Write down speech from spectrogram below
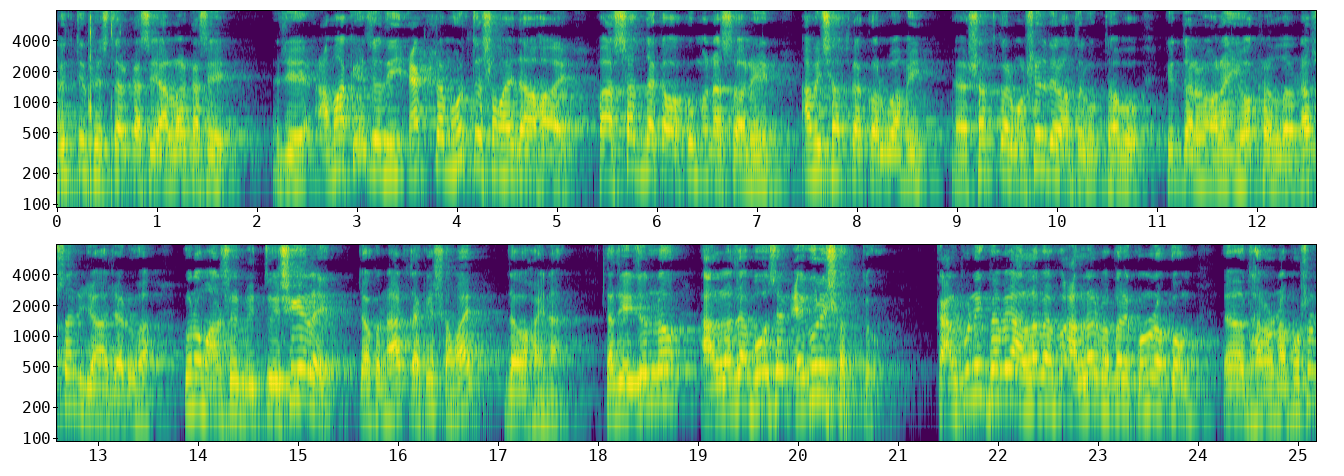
মৃত্যুর ফেস্তার কাছে, আল্লাহর কাছে যে আমাকে যদি একটা মুহূর্ত সময় দেওয়া হয়, ফাঁসাদ্দাকা অকুমানা সলহীন, আমি সৎকার করব, আমি সৎকর্মশীলদের অন্তর্ভুক্ত হব। কিন্তু আর আলাই অখরাল্লাহ নাফসানি যা আজারুহা কোনো মানুষের মৃত্যু এসে গেলে তখন আর তাকে সময় দেওয়া হয় না। কাজে এই জন্য আল্লাহ যা বলছেন, এগুলি সত্য। কাল্পনিকভাবে আল্লাহ আল্লাহর ব্যাপারে কোনো রকম ধারণা পোষণ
